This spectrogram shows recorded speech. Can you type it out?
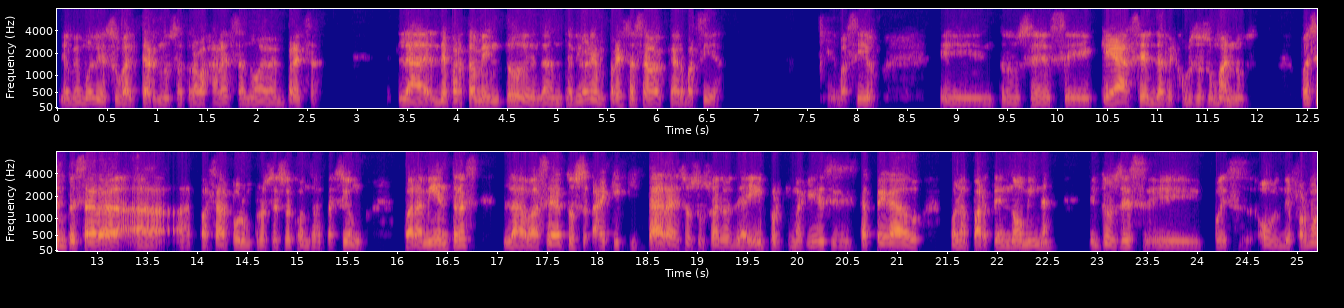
llamémosle, subalternos a trabajar a esa nueva empresa. La, el departamento de la anterior empresa se va a quedar vacía, eh, vacío. Eh, entonces, ¿qué hace el de recursos humanos? Pues empezar a, pasar por un proceso de contratación. Para mientras, la base de datos hay que quitar a esos usuarios de ahí, porque imagínense si está pegado con la parte nómina, entonces, eh, pues de forma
